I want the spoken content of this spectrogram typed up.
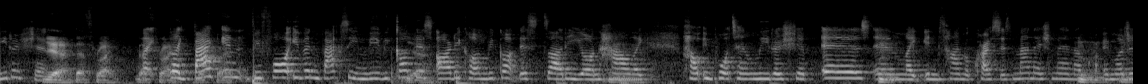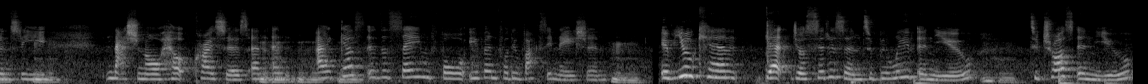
leadership yeah that's right that's like right like back right. in before even vaccine we, we got Yeah. this article and we got this study on how Mm. like how important leadership is in Mm. like in time of crisis management or Mhm, emergency mhm, national health crisis and and i guess it's the same for even for the vaccination if you can get your citizen to believe in you mhm. to trust in you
